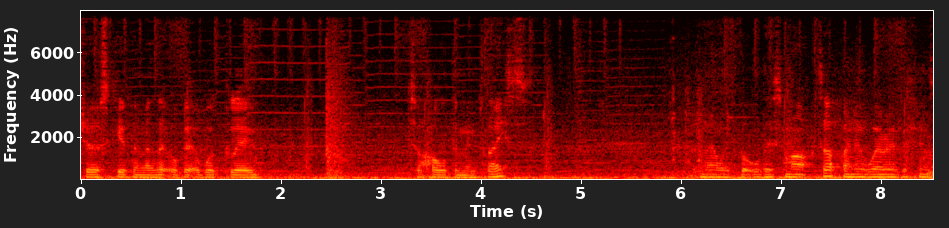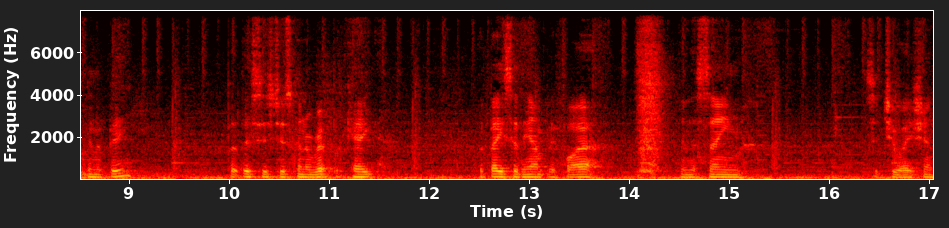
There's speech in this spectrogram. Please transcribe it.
just give them a little bit of wood glue to hold them in place. Now we've got all this marked up, I know where everything's going to be. But this is just going to replicate the base of the amplifier in the same situation.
